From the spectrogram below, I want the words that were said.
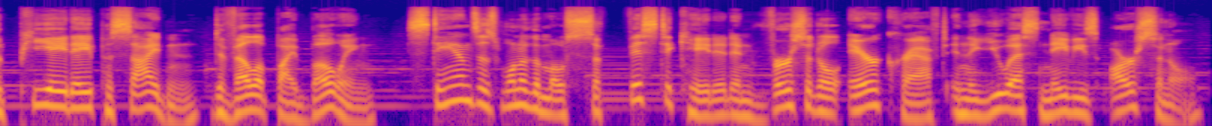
The P-8A Poseidon, developed by Boeing, stands as one of the most sophisticated and versatile aircraft in the U.S. Navy's arsenal.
